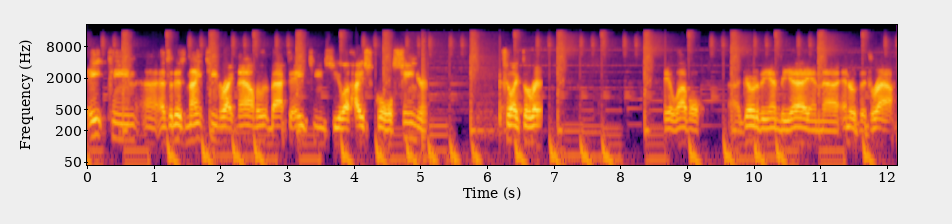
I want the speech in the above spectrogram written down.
18, uh, as it is 19 right now. Move it back to 18, so you let high school senior. I feel like the level uh, go to the NBA and uh, enter the draft.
